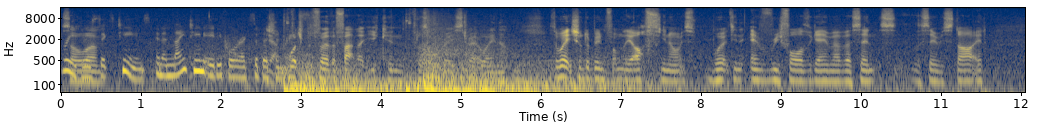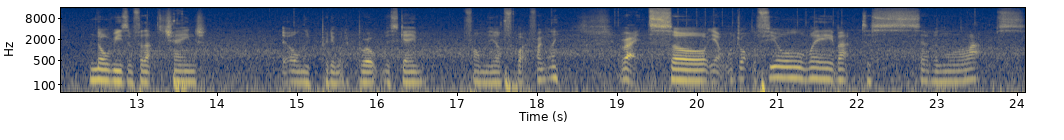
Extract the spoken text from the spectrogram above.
so, um, 16s in a 1984 exhibition yeah, much prefer the fact that you can just upgrade straight away now. It's the way it should have been from the off, you know, it's worked in every Forza game ever since the series started no reason for that to change. It only pretty much broke this game from the off, quite frankly. Right, so yeah, we'll drop the fuel way back to seven laps.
